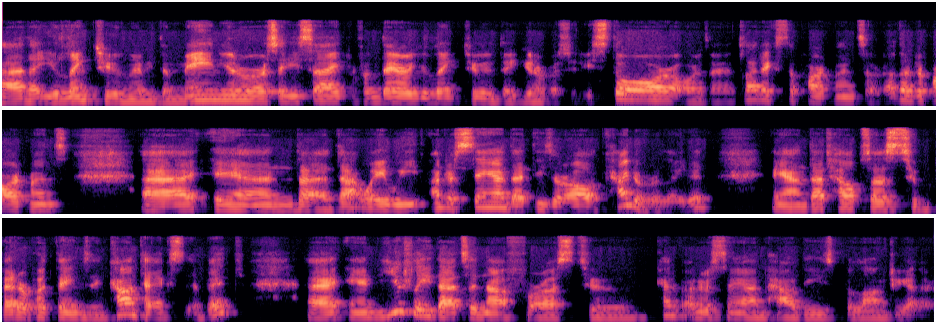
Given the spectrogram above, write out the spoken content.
uh, that you link to maybe the main university site. From there, you link to the university store or the athletics departments or other departments. Uh, and uh, that way, we understand that these are all kind of related. And that helps us to better put things in context a bit. Uh, and usually, that's enough for us to kind of understand how these belong together.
